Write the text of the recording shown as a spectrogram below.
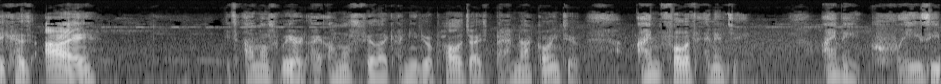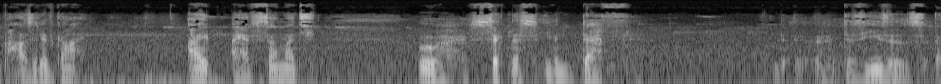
because I, it's almost weird. I almost feel like I need to apologize, but I'm not going to. I'm full of energy. I'm a crazy positive guy. I, I have so much, ooh, sickness, even death, d- uh, diseases uh,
